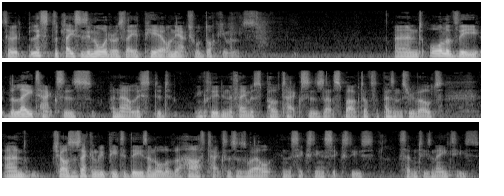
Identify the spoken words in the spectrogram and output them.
So it lists the places in order as they appear on the actual documents. And all of the, the lay taxes are now listed, including the famous poll taxes that sparked off the Peasants' Revolt and Charles II repeated these and all of the hearth taxes as well in the 1660s, 70s, and 80s.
